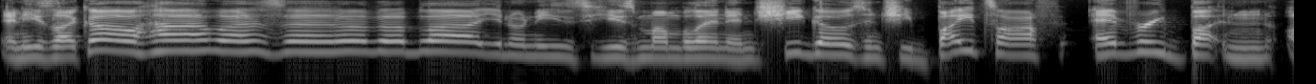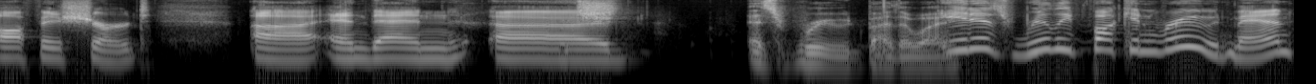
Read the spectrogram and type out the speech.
and he's like, "Oh, how was uh, blah blah blah?" You know, and he's he's mumbling, and she goes and she bites off every button off his shirt, uh, and then uh, It's rude, by the way. it is really fucking rude, man.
